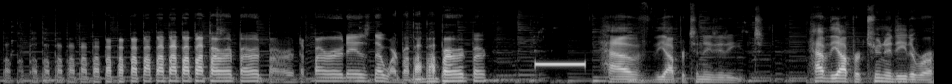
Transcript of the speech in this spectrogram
Bird, bird, bird, bird is the word. Bird, bird. Have the opportunity to have the opportunity to. Re-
